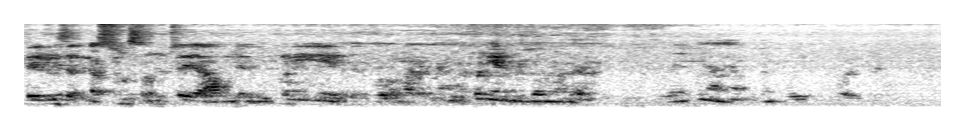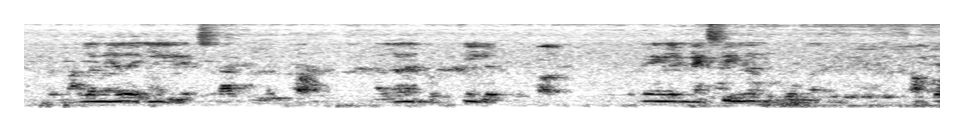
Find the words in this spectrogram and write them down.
சரி சார் கஸ்டமர்ஸ் வந்துட்டு அவங்களே புக் பண்ணி எடுத்துகிட்டு போகிற மாதிரி புக் பண்ணி எடுத்துகிட்டு போகிற மாதிரி இருக்கு இது வரைக்கும் நாங்கள் அப்படி தான் போயிட்டு போயிட்டு இப்போ நல்ல நேரம் எங்களுக்கு ஸ்டார்டில் இருக்கோம் நல்ல நேரம் புக்கிங்கில் இருக்கோம் எங்களுக்கு நெக்ஸ்ட் வீக் தான் மாதிரி அப்போ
